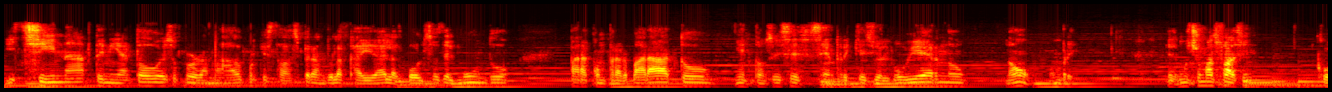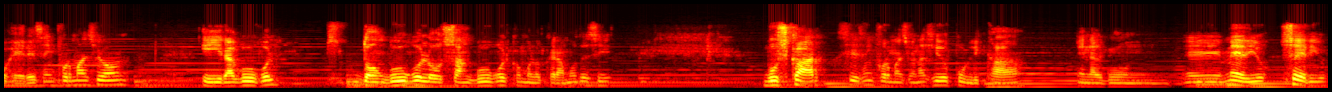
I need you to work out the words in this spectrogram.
y China tenía todo eso programado porque estaba esperando la caída de las bolsas del mundo para comprar barato y entonces se, enriqueció el gobierno. No, hombre, es mucho más fácil coger esa información, ir a Google, Don Google o San Google, como lo queramos decir, buscar si esa información ha sido publicada en algún eh, medio serio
